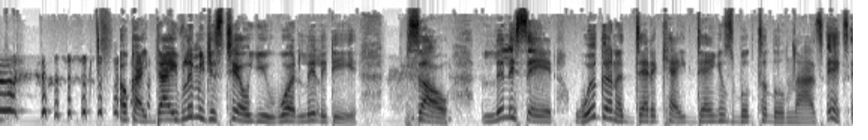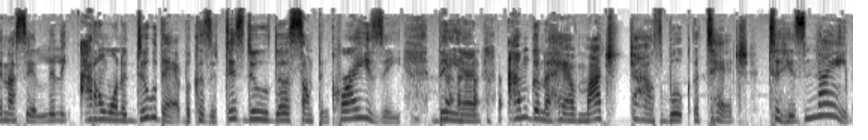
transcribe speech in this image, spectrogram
like, okay, Dave, let me just tell you what Lily did. So Lily said, We're going to dedicate Daniel's book to Lil Nas X. And I said, Lily, I don't want to do that because if this dude does something crazy, then I'm going to have my child's book attached to his name.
